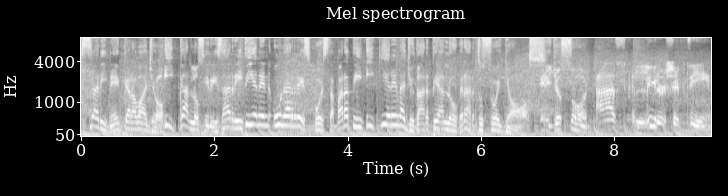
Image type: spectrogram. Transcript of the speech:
Sarinet Caraballo y Carlos Irizarri tienen una respuesta para ti y quieren ayudarte a lograr tus sueños. Ellos son Ask Leadership Team.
